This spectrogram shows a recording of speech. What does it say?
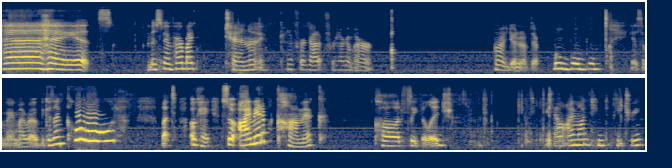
Hey, it's Miss Vampire Bite 10. I kind of forgot it for a second there. I'm doing it up there. Boom, boom, boom. Yes, I'm wearing my robe because I'm cold. But, okay, so I made up a comic called Fleet Village. Right now, I'm on Team Petrie.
